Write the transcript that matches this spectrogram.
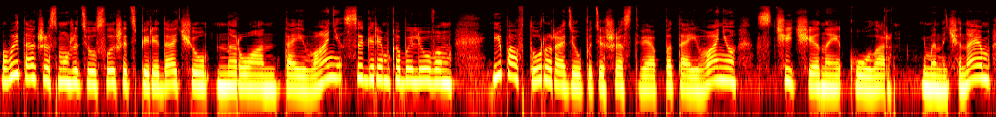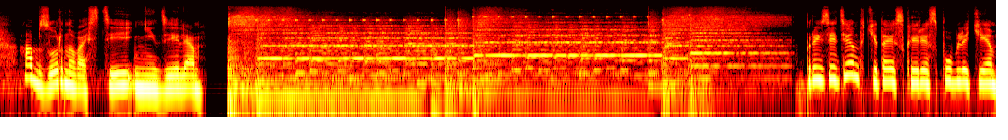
вы также сможете услышать передачу «Наруан Тайвань» с Игорем Кобылевым и повтор радиопутешествия по Тайваню с Чеченой Кулар. И мы начинаем обзор новостей недели. Президент Китайской республики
